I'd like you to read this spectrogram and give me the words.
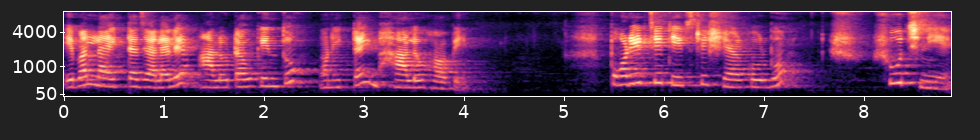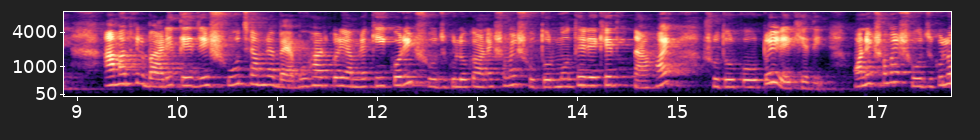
এবার লাইটটা জ্বালালে আলোটাও কিন্তু অনেকটাই ভালো হবে। পরের যে টিপসটি শেয়ার করব সুচ নিয়ে। আমাদের বাড়িতে যে সুচ আমরা ব্যবহার করি, আমরা কি করি? সুচগুলোকে অনেক সময় সুতোর মধ্যে রেখে দিই, না হয় সুতোর কৌটোই রেখে দিই। অনেক সময় সুচগুলো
